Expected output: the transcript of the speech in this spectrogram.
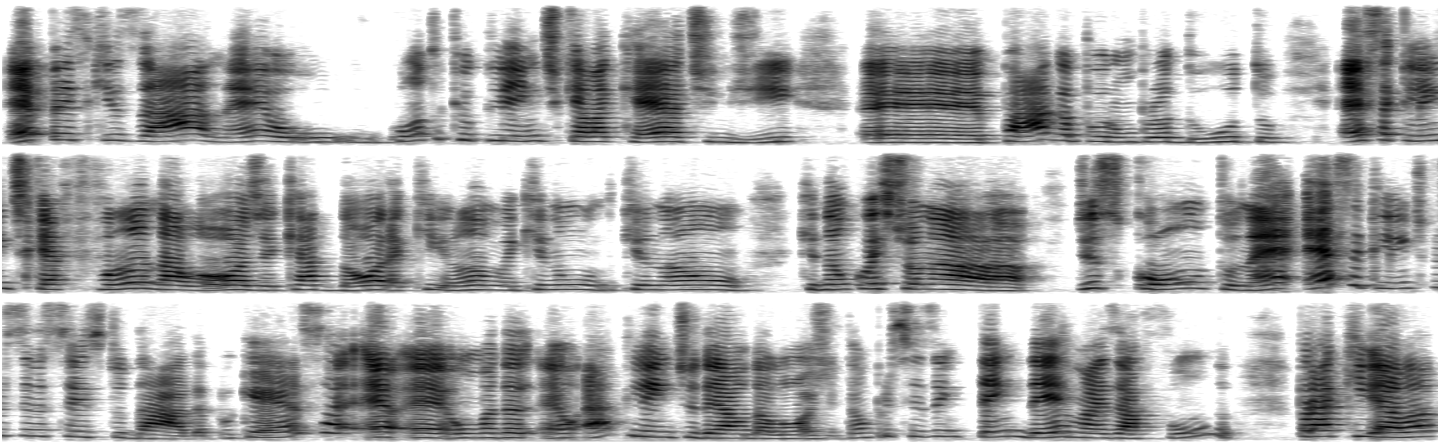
É pesquisar, né, o, o quanto que o cliente que ela quer atingir é, paga por um produto. Essa cliente que é fã da loja, que adora, que ama, que não, que não, que não questiona desconto, né? Essa cliente precisa ser estudada, porque essa é, é uma da, é a cliente ideal da loja. Então precisa entender mais a fundo para que ela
